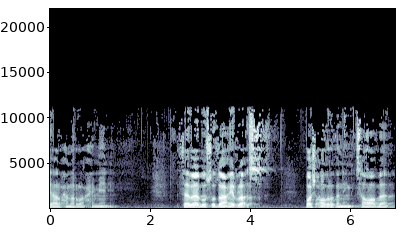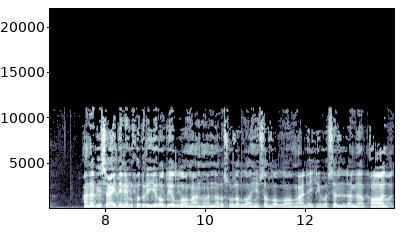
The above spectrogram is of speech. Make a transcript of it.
Ya arhamar rohimin. Sababu sudai ras. Bosh og'rig'ining savobi عن ابي سعيد الخدري رضي الله عنه ان رسول الله صلى الله عليه وسلم قال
